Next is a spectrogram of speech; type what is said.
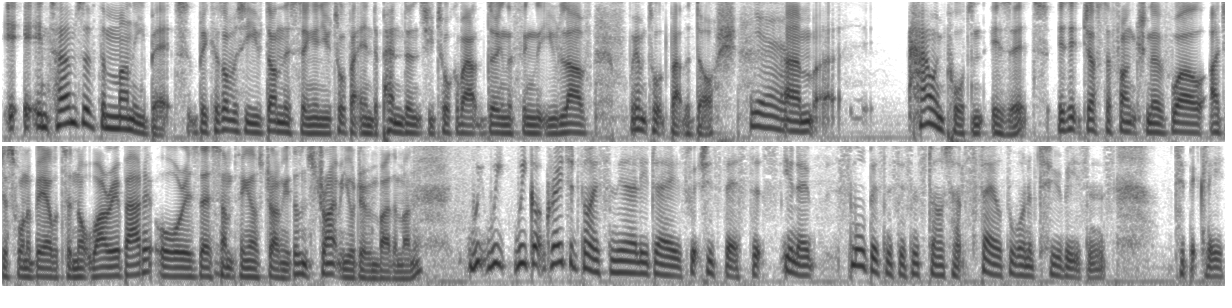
in terms of the money bit, because obviously you've done this thing and you talk about independence, you talk about doing the thing that you love. We haven't talked about the dosh. Yeah. Um, how important is it? Is it just a function of well, I just want to be able to not worry about it, or is there something else driving it? It doesn't strike me you're driven by the money. we, we, we got great advice in the early days, which is this that's, you know, small businesses and startups fail for one of two reasons. Typically,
